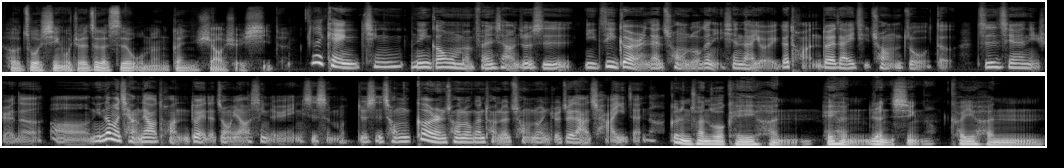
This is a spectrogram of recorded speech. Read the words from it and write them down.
合作性，我觉得这个是我们更需要学习的。那可以请你跟我们分享，就是你自己个人在创作，跟你现在有一个团队在一起创作的之间，你觉得呃，你那么强调团队的重要性的原因是什么？就是从个人创作跟团队创作，你觉得最大的差异在哪？个人创作可以很可以很任性，可以很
